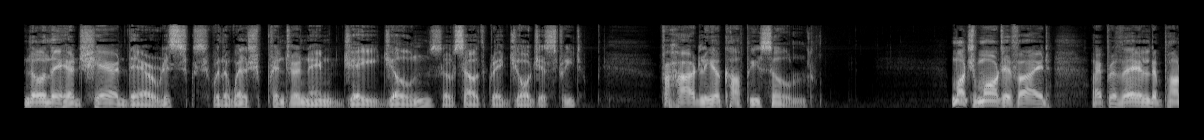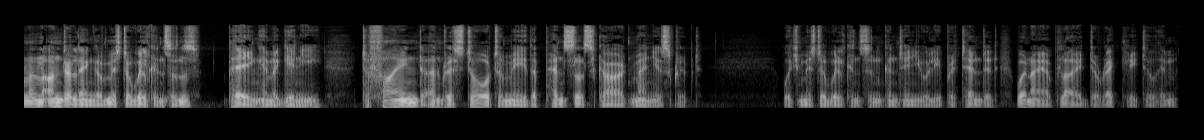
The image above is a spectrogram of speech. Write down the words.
though they had shared their risks with a Welsh printer named J. Jones of South Great George's Street, for hardly a copy sold. Much mortified, I prevailed upon an underling of Mr. Wilkinson's, paying him a guinea, to find and restore to me the pencil scarred manuscript, which Mr. Wilkinson continually pretended, when I applied directly to him,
